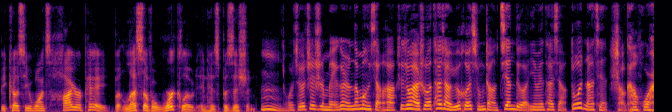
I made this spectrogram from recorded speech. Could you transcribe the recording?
because he wants higher pay but less of a workload in his position. 嗯，我觉得这是每个人的梦想哈。这句话说他想鱼和熊掌兼得，因为他想多拿钱少干活儿。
